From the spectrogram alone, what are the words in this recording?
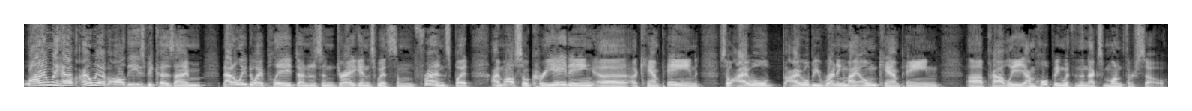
Well, I only have I only have all these because I'm not only do I play Dungeons and Dragons with some friends, but I'm also creating a, a campaign. So I will I will be running my own campaign. Uh, probably I'm hoping within the next month or so.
